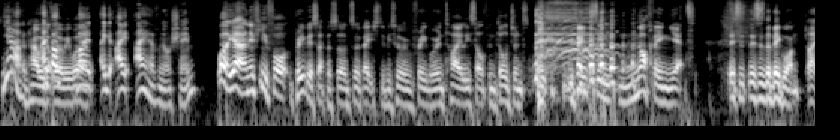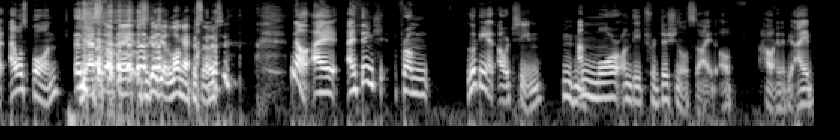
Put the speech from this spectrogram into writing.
Yeah, And how we I got where we were. mine- I, I, I have no shame. Well, yeah, and if you thought previous episodes of HTTP 203 were entirely self-indulgent, you you ain't seen nothing yet. This is this is the big one. All right, I was born. Yes, okay, this is going to be a long episode. No, I, I think from looking at our team, Mm-hmm. I'm more on the traditional side of how I ended up here. I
